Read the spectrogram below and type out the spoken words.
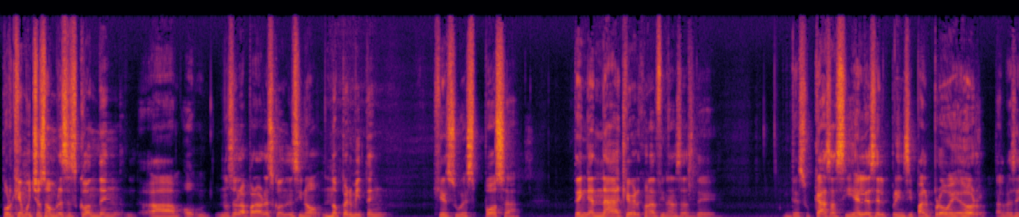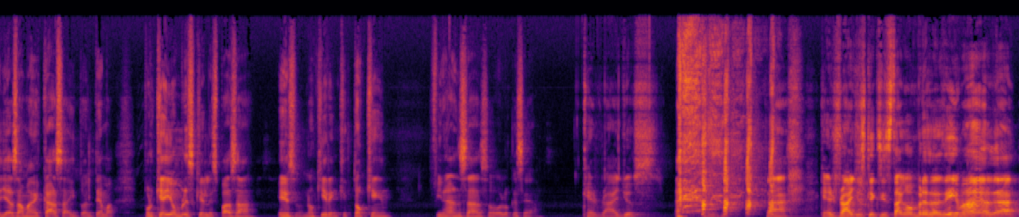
¿Por qué muchos hombres esconden, ah, o no solo la palabra esconden, sino no permiten que su esposa tenga nada que ver con las finanzas de, de su casa, si él es el principal proveedor, tal vez ella es ama de casa y todo el tema, ¿por qué hay hombres que les pasa eso? No quieren que toquen finanzas o lo que sea. ¿Qué rayos? ¿qué rayos que existan hombres así, man? O sea,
